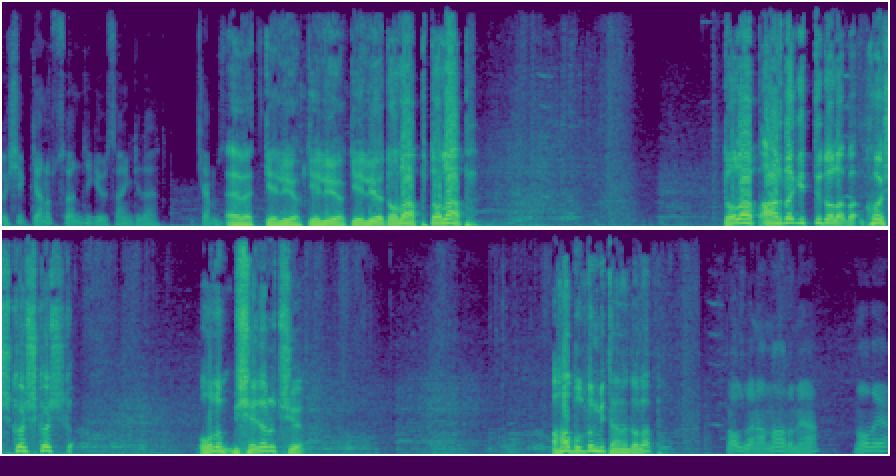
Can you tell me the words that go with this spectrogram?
Işık yanıp söndü gibi sanki de. Evet geliyor geliyor geliyor dolap dolap. Dolap Arda gitti dolaba. Koş koş koş. Oğlum bir şeyler uçuyor. Aha buldum bir tane dolap. Ne oldu ben anlamadım ya. Ne oluyor?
